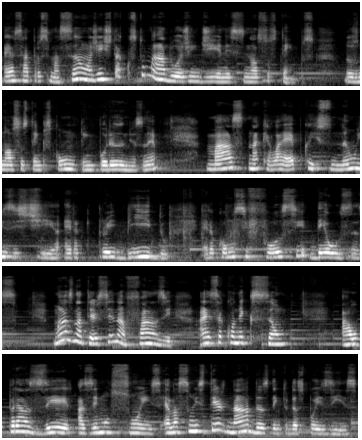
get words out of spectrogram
essa aproximação a gente está acostumado hoje em dia, nesses nossos tempos, nos nossos tempos contemporâneos, né? Mas naquela época isso não existia, era proibido, era como se fosse deusas. Mas na terceira fase há essa conexão ao prazer, às emoções, elas são externadas dentro das poesias,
